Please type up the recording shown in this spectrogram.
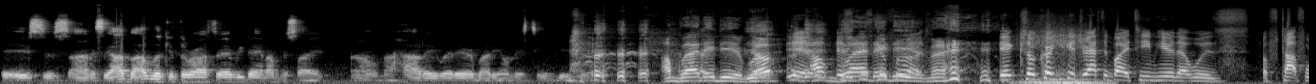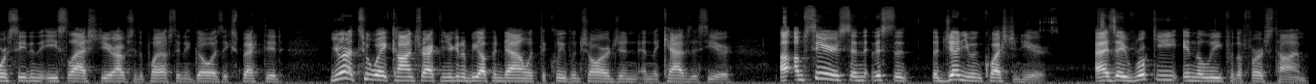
it's just honestly, I, I look at the roster every day and I'm just like, I don't know how they let everybody on this team get here. I'm glad they did, bro. Yeah, I'm it's- glad it's they did, us. man. It- so, Craig, you get drafted by a team here that was a top four seed in the East last year. Obviously, the playoffs didn't go as expected. You're on a two-way contract, and you're going to be up and down with the Cleveland Charge and, and the Cavs this year. I- I'm serious, and this is a, a genuine question here. As a rookie in the league for the first time,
